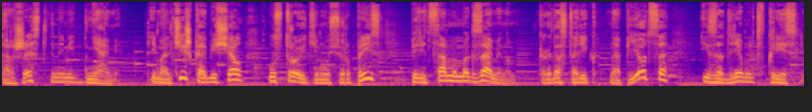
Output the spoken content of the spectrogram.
торжественными днями. И мальчишка обещал устроить ему сюрприз перед самым экзаменом, когда старик напьется и задремлет в кресле,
